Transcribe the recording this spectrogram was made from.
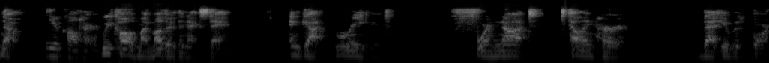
No, You called her. we called my mother the next day and got reamed for not telling her that he was born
